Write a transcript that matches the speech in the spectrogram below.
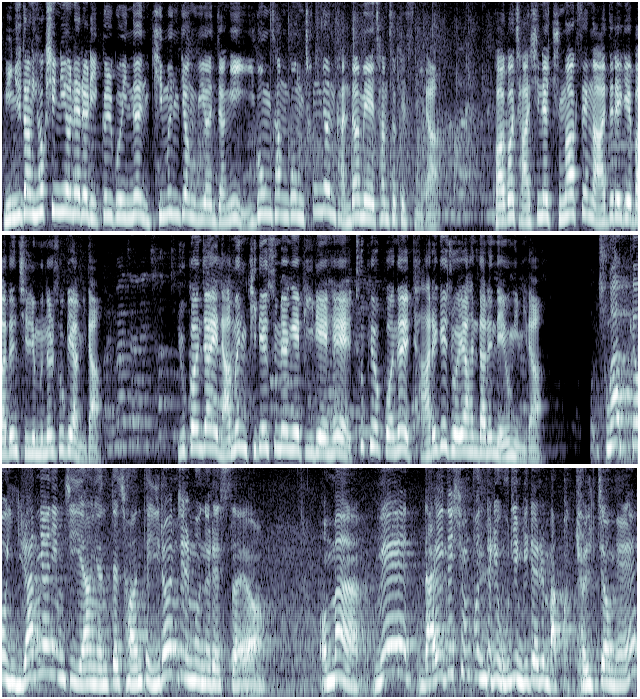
민주당 혁신위원회를 이끌고 있는 김은경 위원장이 2030 청년 간담회에 참석했습니다. 과거 자신의 중학생 아들에게 받은 질문을 소개합니다. 유권자의 남은 기대 수명에 비례해 투표권을 다르게 줘야 한다는 내용입니다. 중학교 1학년인지 2학년 때 저한테 이런 질문을 했어요. 엄마, 왜 나이 드신 분들이 우리 미래를 막 결정해?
